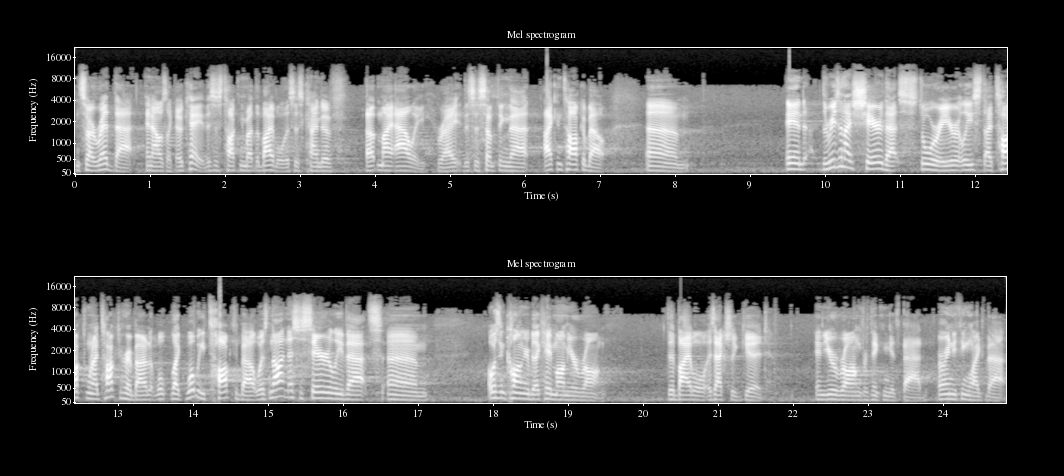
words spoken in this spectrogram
and so I read that and I was like, okay, this is talking about the Bible. This is kind of up my alley, right? This is something that I can talk about. Um, and the reason I share that story, or at least I talked when I talked to her about it, well, like what we talked about was not necessarily that um, I wasn't calling her to be like, hey, mom, you're wrong. The Bible is actually good, and you're wrong for thinking it's bad, or anything like that.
